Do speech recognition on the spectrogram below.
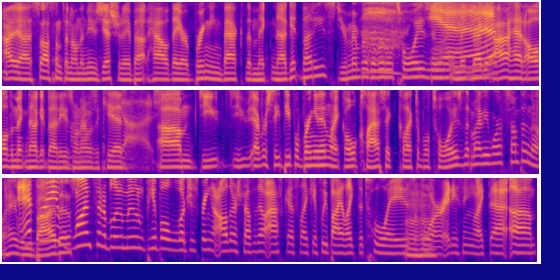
I uh, saw something on the news yesterday about how they are bringing back the McNugget buddies. Do you remember the little toys in, in McNugget? Yes. I had all the McNugget buddies when I was a kid. Gosh. Um, do you do you ever see people bringing in like old classic collectible toys that might be worth something? Though, hey, will you buy this? once in a blue moon, people will just bring in all their stuff. They'll ask us like if we buy like the toys Mm-hmm. or anything like that. Um,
